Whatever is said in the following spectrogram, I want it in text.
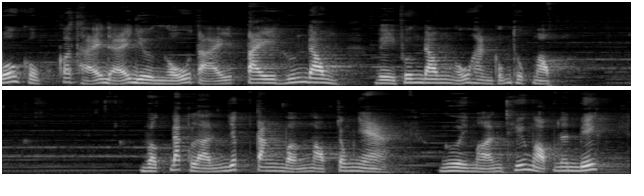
bố cục có thể để giường ngủ tại Tây hướng Đông, vì phương Đông ngũ hành cũng thuộc mộc. Vật đắc lệnh giúp tăng vận mộc trong nhà. Người mệnh thiếu mộc nên biết,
